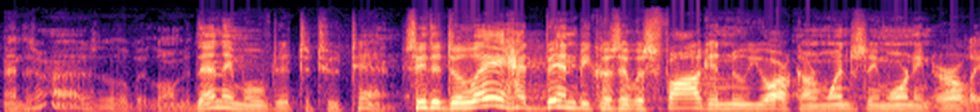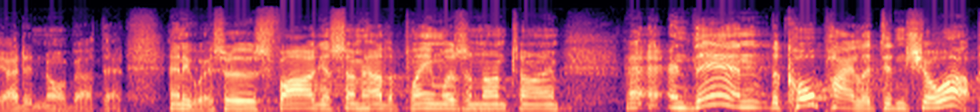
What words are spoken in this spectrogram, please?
And oh, it was a little bit longer. Then they moved it to 210. See, the delay had been because it was fog in New York on Wednesday morning early. I didn't know about that. Anyway, so there was fog, and somehow the plane wasn't on time. And then the co pilot didn't show up.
